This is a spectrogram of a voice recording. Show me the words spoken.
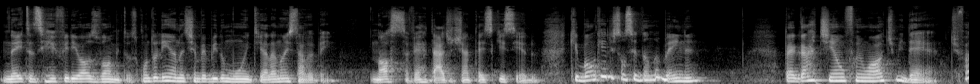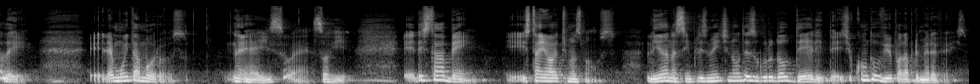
Nathan se referiu aos vômitos, quando Liana tinha bebido muito e ela não estava bem. Nossa, verdade, eu tinha até esquecido. Que bom que eles estão se dando bem, né? Pegar Tião foi uma ótima ideia, te falei. Ele é muito amoroso. É, isso é, sorri. Ele está bem está em ótimas mãos. Liana simplesmente não desgrudou dele desde quando o viu pela primeira vez.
